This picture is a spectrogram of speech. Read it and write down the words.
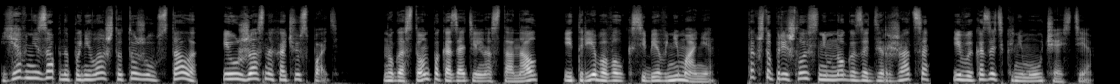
Я внезапно поняла, что тоже устала и ужасно хочу спать. Но Гастон показательно стонал и требовал к себе внимания, так что пришлось немного задержаться и выказать к нему участие.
